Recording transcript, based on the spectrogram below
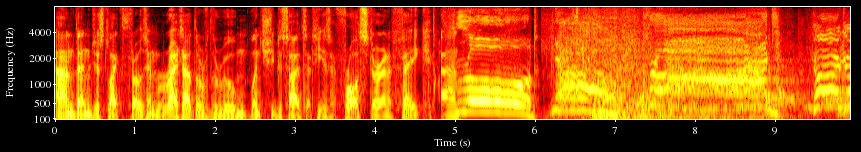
and then just like throws him right out of the room when she decides that he is a fraudster and a fake. And Fraud! No! Fraud! Dargo!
